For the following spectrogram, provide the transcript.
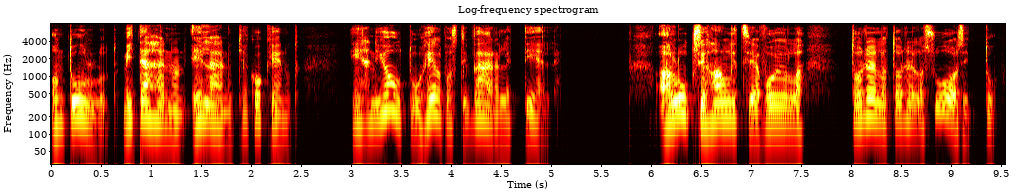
on tullut, mitä hän on elänyt ja kokenut, niin hän joutuu helposti väärälle tielle. Aluksi hallitsija voi olla todella todella suosittu,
